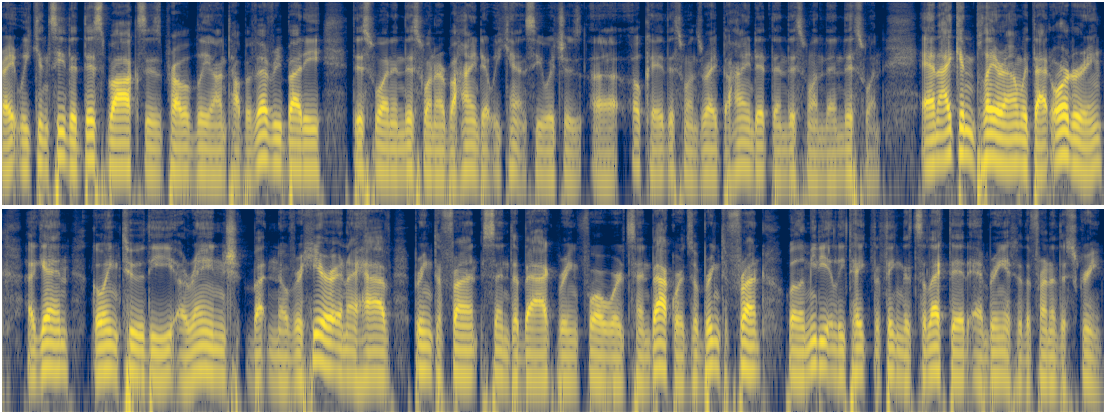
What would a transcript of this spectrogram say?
right? We can see that this box is probably on top of everybody. This one and this one are behind it. We can't see which is, uh, okay, this one's right behind it, then this one, then this one. And I can play around with that ordering, again, going to the arrange button over here, and I have bring to front, send to back, bring forward, send backward. So bring to front will immediately take the thing that's selected and bring it to the front of the screen.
